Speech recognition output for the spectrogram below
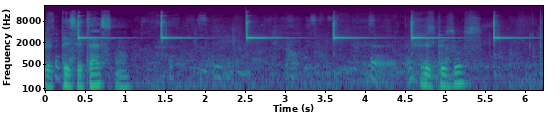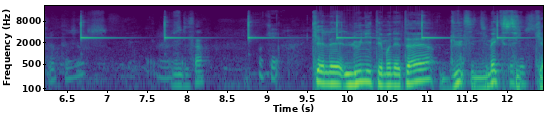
Le pesetas, non? Le pesos. Le pesos. On dit ça Ok. Quelle est l'unité monétaire du Mexique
